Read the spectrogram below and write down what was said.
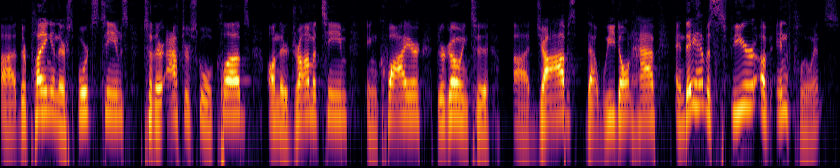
uh, they're playing in their sports teams, to their after school clubs, on their drama team, in choir. They're going to uh, jobs that we don't have. And they have a sphere of influence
